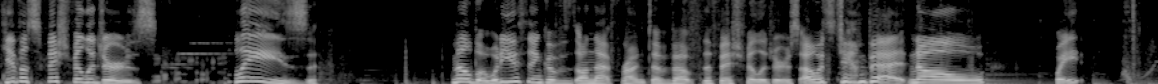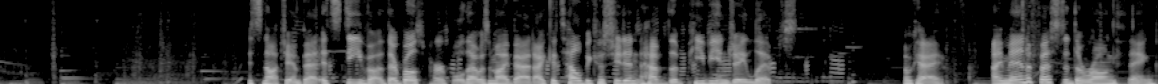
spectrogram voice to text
Give us fish villagers! Please! Melba, what do you think of on that front about the fish villagers? Oh, it's Jambette! No! Wait. It's not Jambette. It's Diva. They're both purple. That was my bad. I could tell because she didn't have the PB&J lips. Okay. I manifested the wrong thing.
